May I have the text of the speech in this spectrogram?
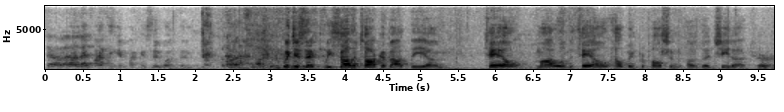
so uh, let's, I can, get- I can say one thing. Which is that we saw the talk about the um, tail, model of the tail helping propulsion of the cheetah. Sure.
